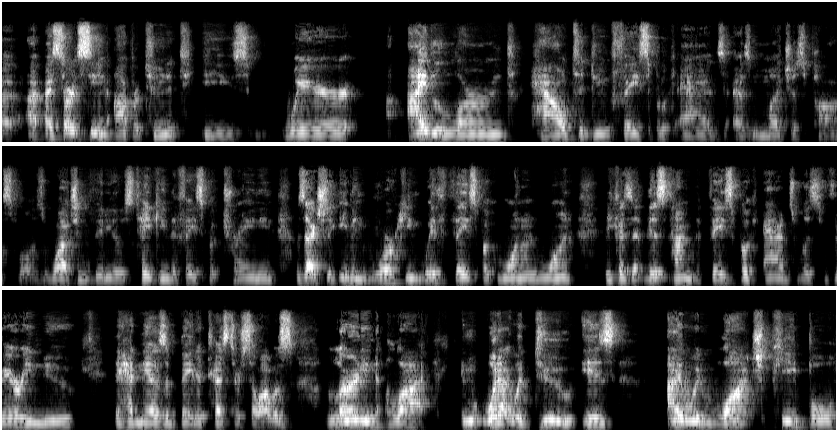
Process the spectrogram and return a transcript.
uh, I started seeing opportunities where I learned how to do Facebook ads as much as possible. I was watching videos, taking the Facebook training. I was actually even working with Facebook one on one because at this time the Facebook ads was very new. They had me as a beta tester. So I was learning a lot. And what I would do is I would watch people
